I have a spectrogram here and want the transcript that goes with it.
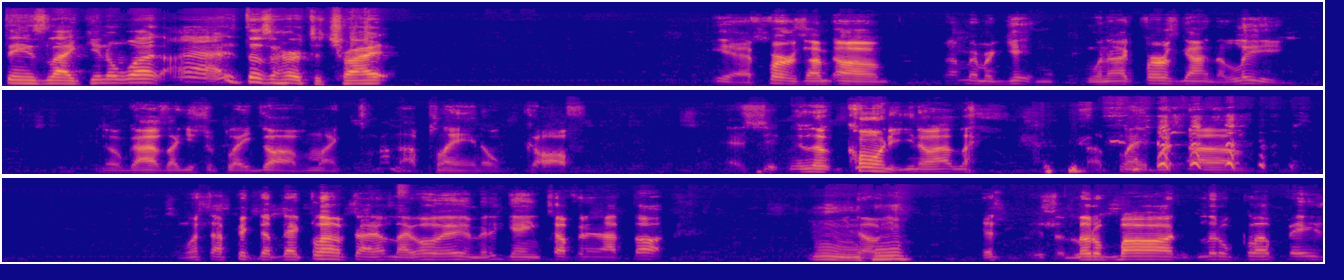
things like, you know what, ah, it doesn't hurt to try it? Yeah, at first, I'm, um, I remember getting when I first got in the league. You know, guys like you should play golf. I'm like, I'm not playing no golf. That shit little corny, you know. I like I'm playing, but um, once I picked up that club side, I was like, oh, wait a minute, this game tougher than I thought. Mm-hmm. You know, mm-hmm. It's, it's a little ball, little club face.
